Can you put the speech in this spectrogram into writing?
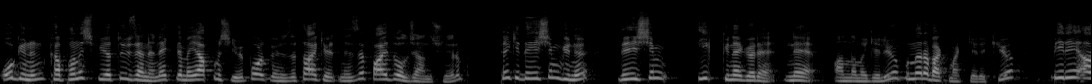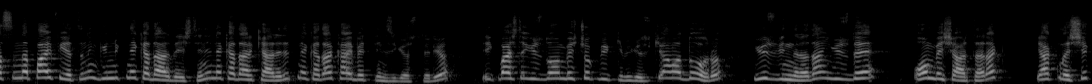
o günün kapanış fiyatı üzerinden ekleme yapmış gibi portföyünüzde takip etmenize fayda olacağını düşünüyorum. Peki değişim günü, değişim ilk güne göre ne anlama geliyor? Bunlara bakmak gerekiyor. Biri aslında pay fiyatının günlük ne kadar değiştiğini, ne kadar kar edip ne kadar kaybettiğinizi gösteriyor. İlk başta %15 çok büyük gibi gözüküyor ama doğru. 100 bin liradan %15 artarak yaklaşık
